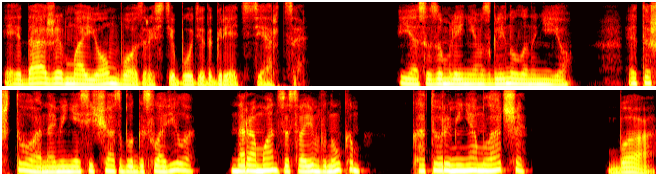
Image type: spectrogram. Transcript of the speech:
и даже в моем возрасте будет греть сердце. Я с изумлением взглянула на нее. Это что, она меня сейчас благословила? На роман со своим внуком, который меня младше? Ба,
